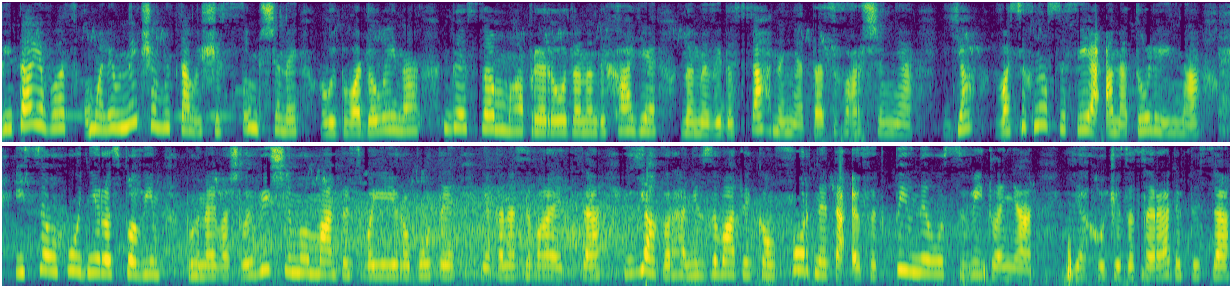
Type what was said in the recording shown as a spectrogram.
Вітаю вас у мальовничому селищі Сумщини, Липова долина, де сама природа надихає на нові досягнення та звершення. Я Васюхно Софія Анатоліївна, і сьогодні розповім про найважливіші моменти своєї роботи, яка називається Як організувати комфортне та ефективне освітлення. Я хочу зосередитися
